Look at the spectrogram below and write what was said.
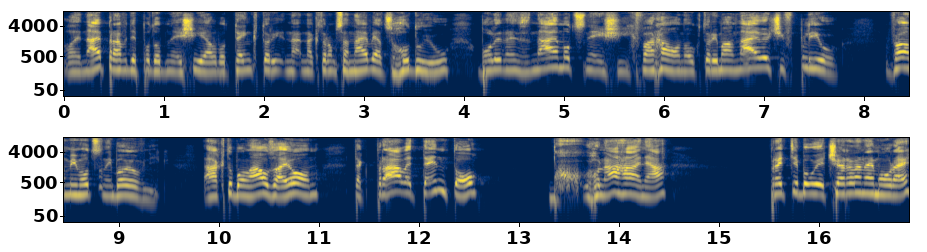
ale najpravdepodobnejší, alebo ten, ktorý, na, na ktorom sa najviac zhodujú, bol jeden z najmocnejších faraónov, ktorý mal najväčší vplyv. Veľmi mocný bojovník. A ak to bol naozaj on, tak práve tento ho naháňa, pred tebou je Červené more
